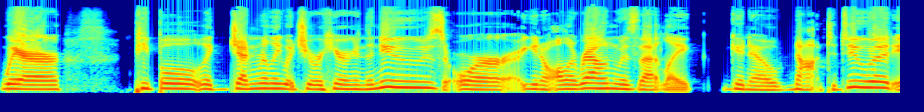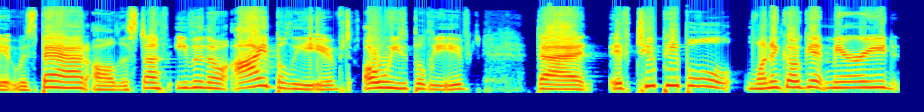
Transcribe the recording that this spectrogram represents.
where people like generally what you were hearing in the news or you know all around was that like you know not to do it it was bad all this stuff even though i believed always believed that if two people want to go get married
